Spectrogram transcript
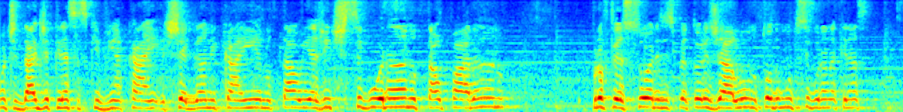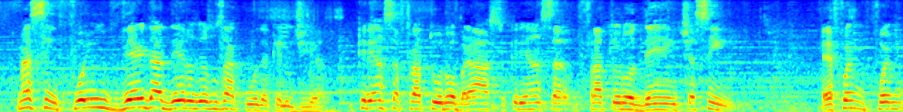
quantidade de crianças que vinha caindo, chegando e caindo tal, e a gente segurando, tal, parando, professores, inspetores de aluno, todo mundo segurando a criança. Mas assim, foi um verdadeiro Deus nos acuda aquele dia. Criança fraturou braço, criança fraturou dente, assim, é, foi, foi,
